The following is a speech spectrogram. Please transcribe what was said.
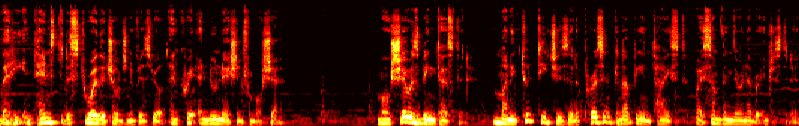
that he intends to destroy the children of Israel and create a new nation for Moshe. Moshe was being tested. Manitou teaches that a person cannot be enticed by something they were never interested in.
